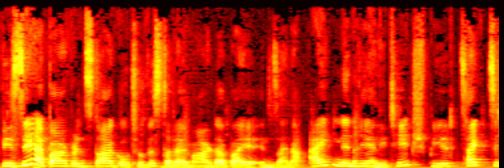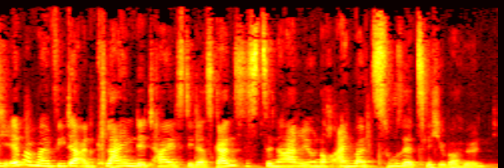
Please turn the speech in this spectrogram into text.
Wie sehr Barb and Star Go to Vista del Mar dabei in seiner eigenen Realität spielt, zeigt sich immer mal wieder an kleinen Details, die das ganze Szenario noch einmal zusätzlich überhöhen.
